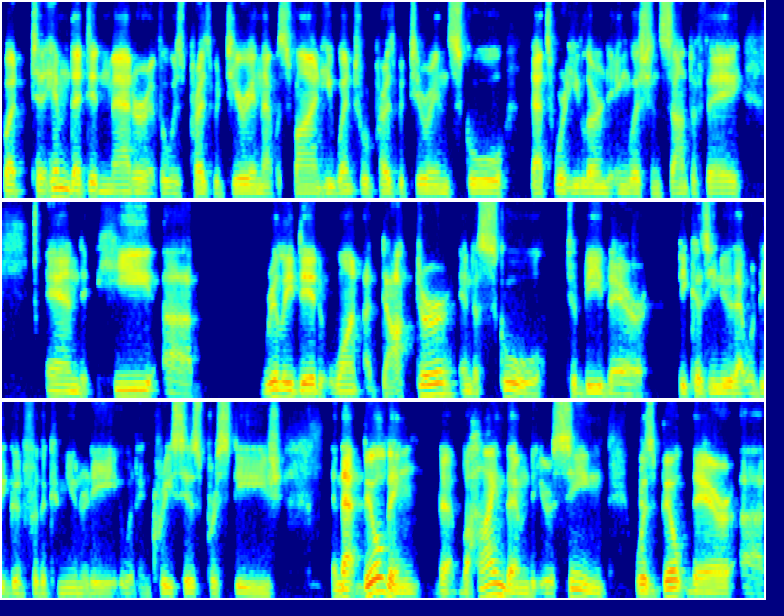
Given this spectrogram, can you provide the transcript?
but to him that didn't matter if it was Presbyterian, that was fine. He went to a Presbyterian school. That's where he learned English in Santa Fe. And he uh, really did want a doctor and a school to be there because he knew that would be good for the community. It would increase his prestige. And that building that behind them that you're seeing was built there uh,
